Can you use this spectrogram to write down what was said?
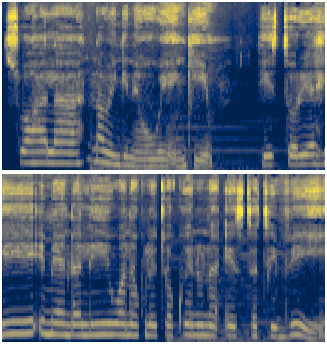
swala na wengineo wengi. Historia hii imeandaliwa na kuletwa kwenu na Esta TV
